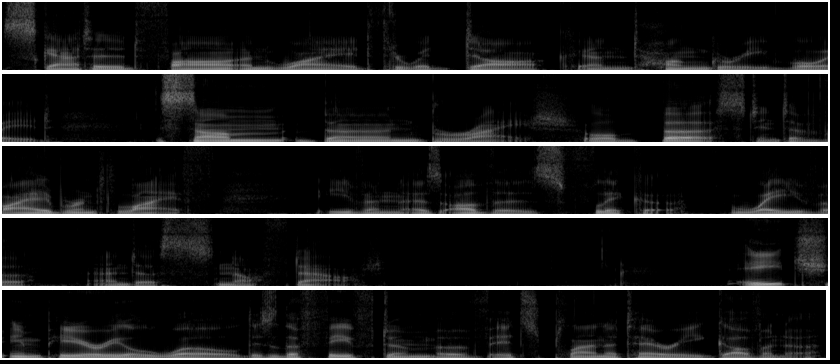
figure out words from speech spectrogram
scattered far and wide through a dark and hungry void. Some burn bright or burst into vibrant life, even as others flicker, waver, and are snuffed out. Each imperial world is the fiefdom of its planetary governor,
